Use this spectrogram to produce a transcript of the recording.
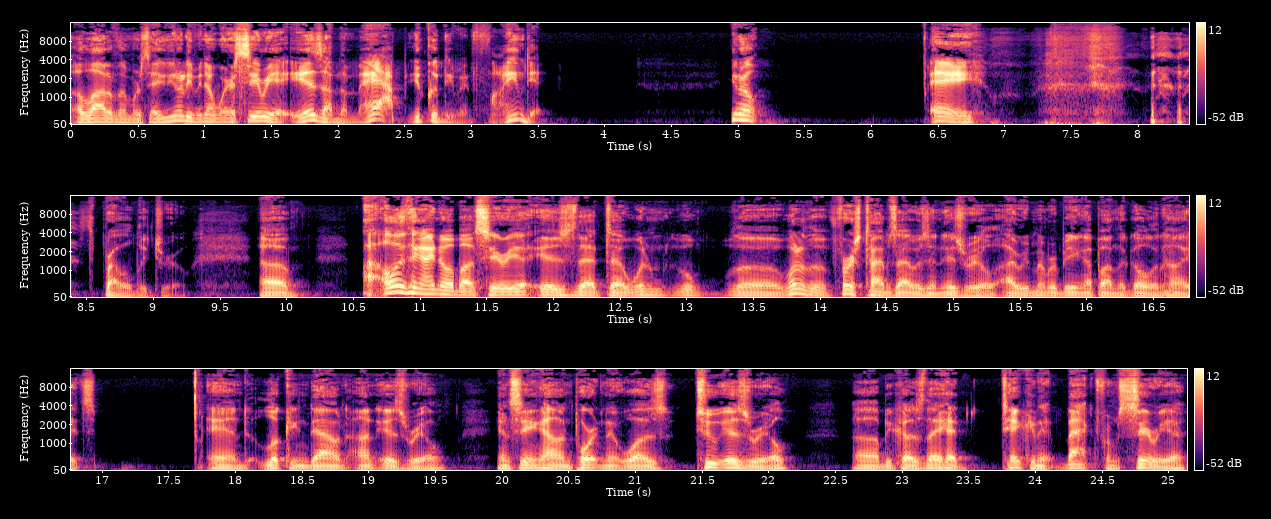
a lot of them were saying, "You don't even know where Syria is on the map. You couldn't even find it." You know, a it's probably true. Uh, only thing I know about Syria is that uh, when uh, one of the first times I was in Israel, I remember being up on the Golan Heights and looking down on Israel and seeing how important it was to Israel uh, because they had taken it back from Syria.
